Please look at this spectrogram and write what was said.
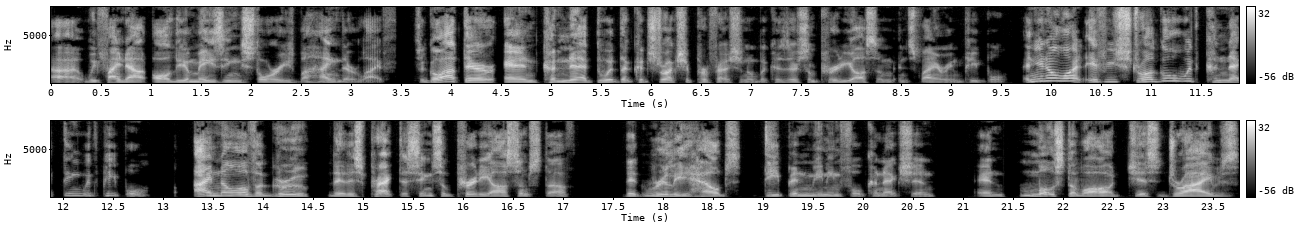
uh, we find out all the amazing stories behind their life. So go out there and connect with the construction professional because there's some pretty awesome, inspiring people. And you know what? If you struggle with connecting with people, I know of a group that is practicing some pretty awesome stuff that really helps deep and meaningful connection. And most of all, just drives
